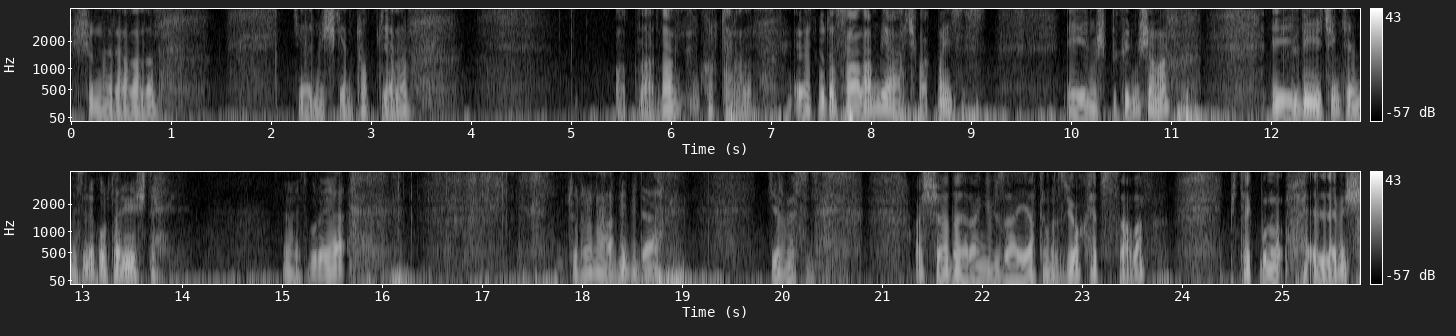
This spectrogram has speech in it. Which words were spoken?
Şunları alalım. Gelmişken toplayalım. Otlardan kurtaralım. Evet bu da sağlam bir ağaç. Bakmayın siz. Eğilmiş bükülmüş ama eğildiği için kendisini kurtarıyor işte. Evet buraya Turan abi bir daha girmesin. Aşağıda herhangi bir zayiatımız yok. Hepsi sağlam. Bir tek bunu ellemiş.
